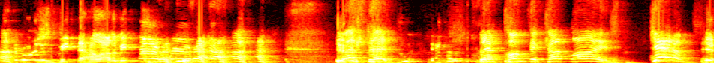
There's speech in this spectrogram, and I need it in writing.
Everyone just beating the hell out of me. That's that that punk that cut lines. Get him. Yeah.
